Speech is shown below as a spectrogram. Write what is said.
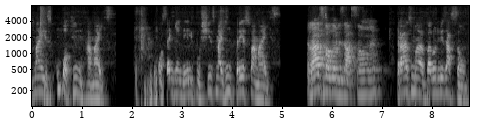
mais um pouquinho a mais. Você consegue vender ele por X mais um preço a mais. Traz valorização, né? Traz uma valorização.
